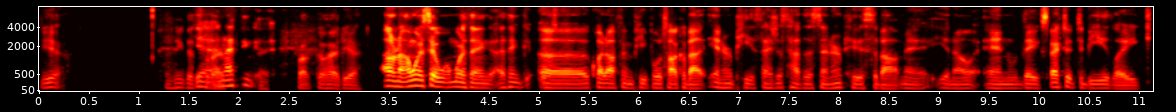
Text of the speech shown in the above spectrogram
yeah i think that's yeah and I, i think but go ahead yeah I don't know. I want to say one more thing. I think uh, quite often people talk about inner peace. I just have this inner peace about me, you know, and they expect it to be like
